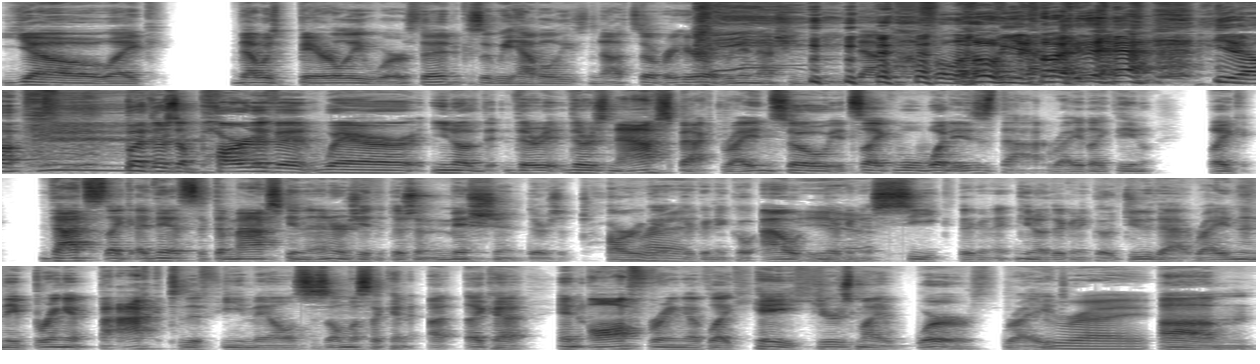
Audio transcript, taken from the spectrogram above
yo, like that was barely worth it because we have all these nuts over here. Like we didn't actually need that buffalo, you know, you know, but there's a part of it where, you know, there, there's an aspect, right? And so it's like, well, what is that? Right. Like, you know, like that's like, I think it's like the masculine energy that there's a mission, there's a target. Right. They're going to go out and Yeah. they're going to seek, they're going to, you know, they're going to go do that. Right. And then they bring it back to the females. It's almost like an, uh, like a, an offering of like, Hey, here's my worth. Right. right Um,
